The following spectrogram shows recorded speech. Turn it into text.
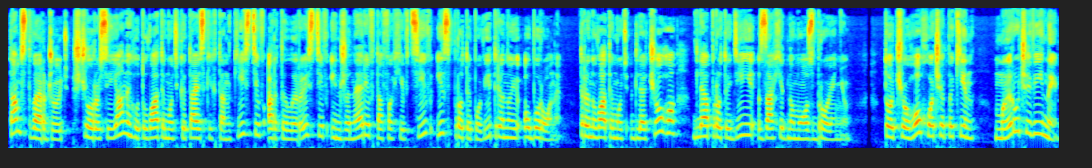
Там стверджують, що росіяни готуватимуть китайських танкістів, артилеристів, інженерів та фахівців із протиповітряної оборони. Тренуватимуть для чого? Для протидії західному озброєнню. То чого хоче Пекін? Миру чи війни?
